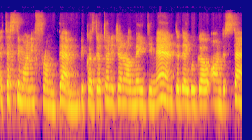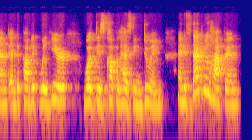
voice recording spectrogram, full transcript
a testimony from them because the attorney general may demand that they will go on the stand and the public will hear what this couple has been doing. And if that will happen,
